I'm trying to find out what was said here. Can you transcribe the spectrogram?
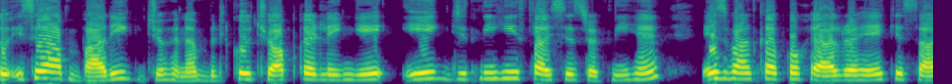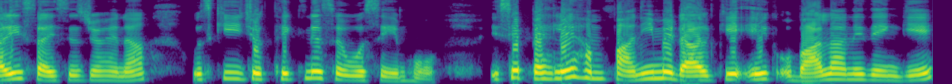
तो इसे आप बारीक जो है ना बिल्कुल चॉप कर लेंगे, एक जितनी ही स्लाइसेस रखनी है। इस बात का आपको ख्याल रहे कि सारी स्लाइसेस जो है ना उसकी जो थिकनेस है वो सेम हो। इसे पहले हम पानी में डाल के एक उबाल आने देंगे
